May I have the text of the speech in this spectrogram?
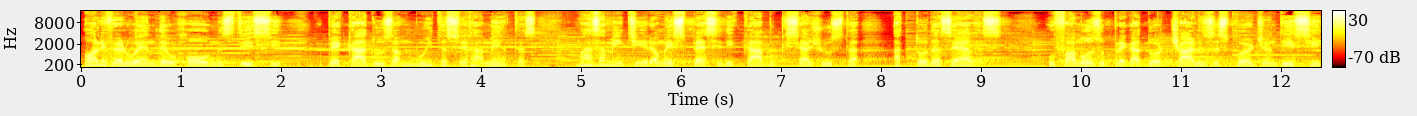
Oliver Wendell Holmes disse: o pecado usa muitas ferramentas, mas a mentira é uma espécie de cabo que se ajusta a todas elas. O famoso pregador Charles Spurgeon disse:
